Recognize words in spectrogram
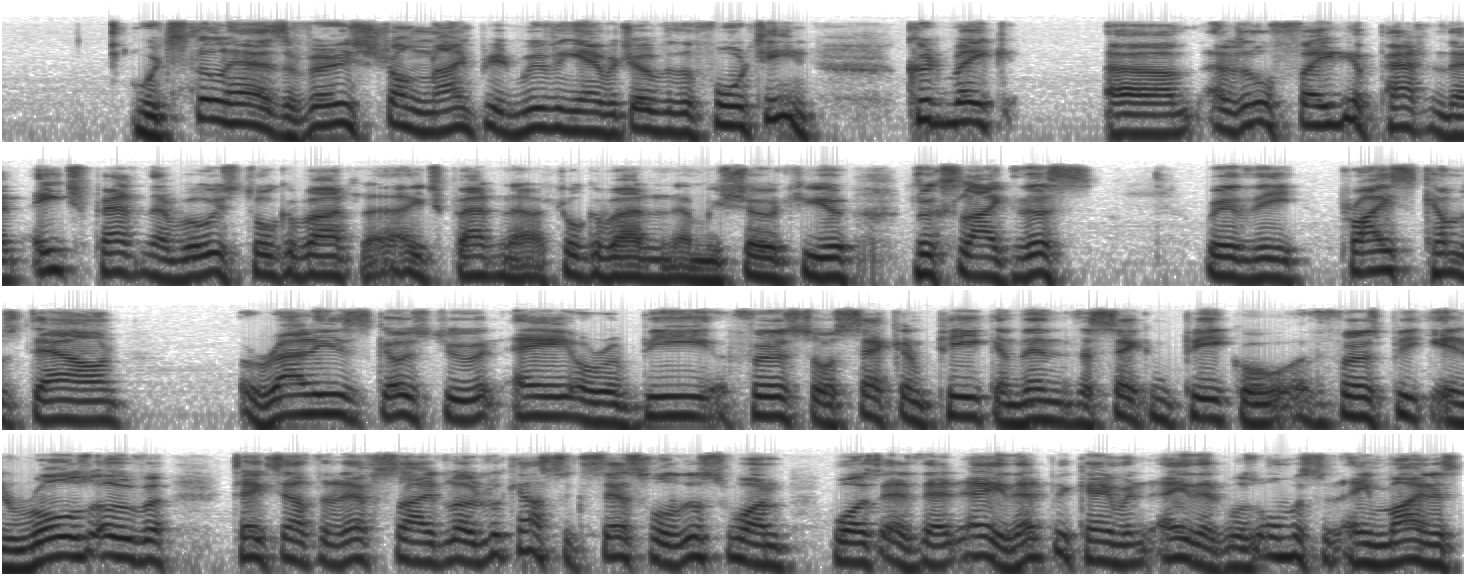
which still has a very strong nine period moving average over the 14, could make um, a little failure pattern, that H pattern that we always talk about, the H pattern that I talk about, and let me show it to you, looks like this, where the price comes down rallies goes to an A or a B, first or second peak, and then the second peak or the first peak, it rolls over, takes out the left side load. Look how successful this one was at that A. That became an A that was almost an A minus.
